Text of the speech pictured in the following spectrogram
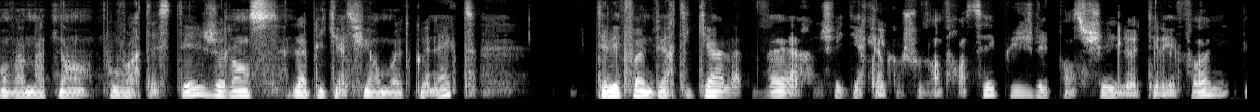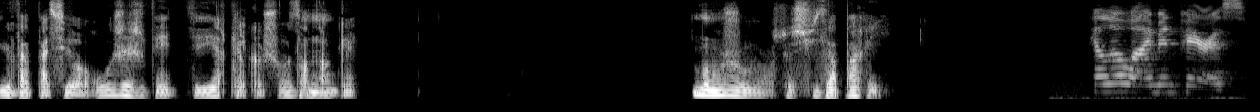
On va maintenant pouvoir tester. Je lance l'application en mode connect. Téléphone vertical vert, je vais dire quelque chose en français, puis je vais pencher le téléphone, il va passer au rouge et je vais dire quelque chose en anglais. Bonjour, je suis à Paris. Hello, I'm in Paris.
